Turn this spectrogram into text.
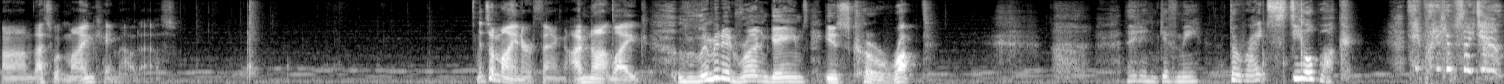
um, that's what mine came out as. It's a minor thing. I'm not like, limited run games is corrupt. They didn't give me the right steelbook. They put it upside down.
